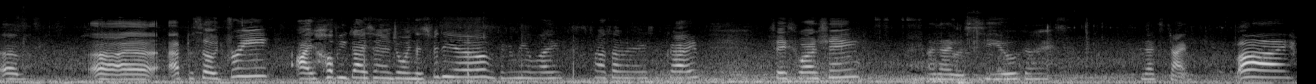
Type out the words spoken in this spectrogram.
of uh, episode 3. I hope you guys are enjoying this video. Give me a like, subscribe. Thanks for watching. And I will see you guys next time. Bye.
